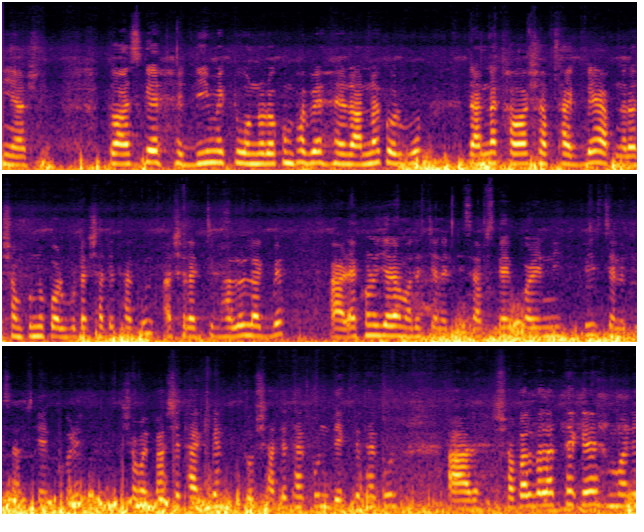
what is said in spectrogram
নিয়ে আসলো। তো আজকে ডিম একটু অন্যরকমভাবে রান্না করব। রান্না খাওয়া সব থাকবে, আপনারা সম্পূর্ণ পর্বটার সাথে থাকুন। আশা রাখছি ভালো লাগবে। আর এখনও যারা আমাদের চ্যানেলটি সাবস্ক্রাইব করেননি, প্লিজ চ্যানেলটি সাবস্ক্রাইব করে সবাই পাশে থাকবেন। তো সাথে থাকুন, দেখতে থাকুন। আর সকালবেলার থেকে মানে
